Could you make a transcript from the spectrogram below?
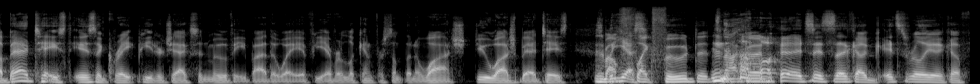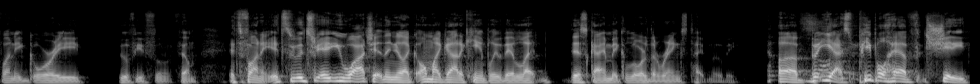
a Bad Taste is a great Peter Jackson movie, by the way. If you're ever looking for something to watch, do watch Bad Taste. It's about yes, like food that's not good. It's it's like a it's really like a funny, gory, goofy fu- film. It's funny. It's it's you watch it and then you're like, oh my god, I can't believe they let this guy make Lord of the Rings type movie. Uh, but yes, people have shitty,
